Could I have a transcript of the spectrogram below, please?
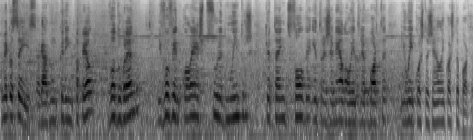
Como é que eu sei isso? Agarro um bocadinho de papel, vou dobrando e vou vendo qual é a espessura de milímetros que eu tenho de folga entre a janela ou entre a porta e o encosto da janela e o encosto da porta.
